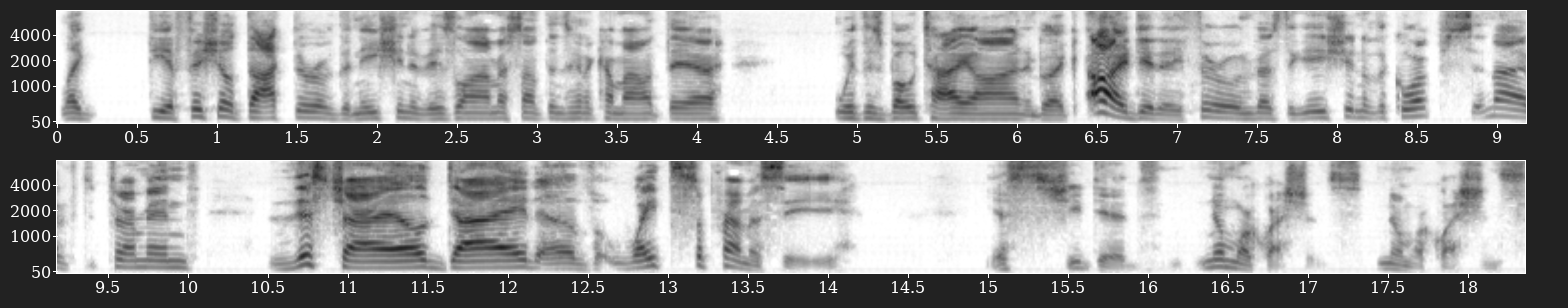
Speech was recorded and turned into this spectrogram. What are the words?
like the official doctor of the Nation of Islam or something's going to come out there with his bow tie on and be like, "I did a thorough investigation of the corpse and I've determined this child died of white supremacy." Yes, she did. No more questions. No more questions.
